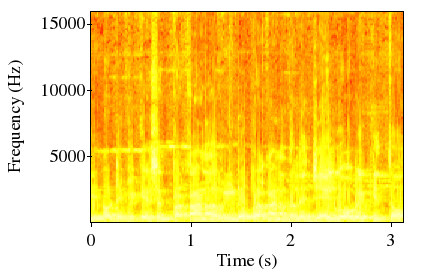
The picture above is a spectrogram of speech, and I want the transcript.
ಡಿನೋಟಿಫಿಕೇಶನ್ ಪ್ರಕರಣ, ರೀಡು ಪ್ರಕರಣದಲ್ಲಿ ಜೈಲ್ಗೆ ಹೋಗ್ಬೇಕಿತ್ತು.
